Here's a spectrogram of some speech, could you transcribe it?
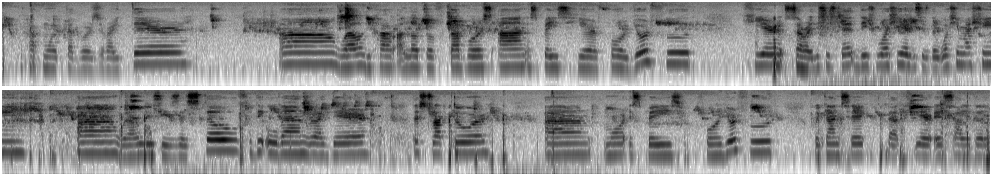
You have more cupboards right there. Uh, well you have a lot of cupboards and space here for your food. Here sorry this is the dishwasher. This is the washing machine. And well this is the stove the oven right there the extractor and more space for your food. We can check that here is a little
